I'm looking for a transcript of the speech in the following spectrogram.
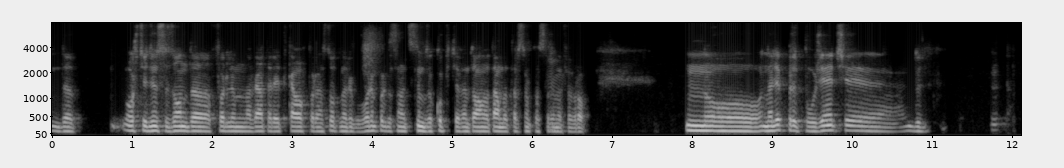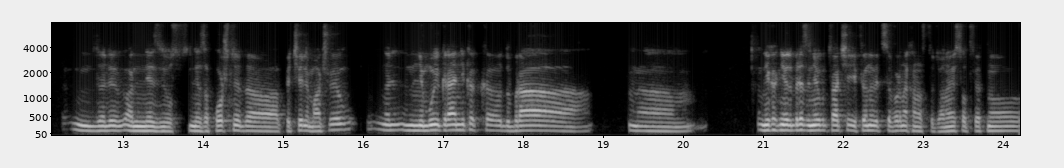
да още един сезон да фърлим на вятъра и така в първенството, нали, говорим, пък да се натиснем за купите, евентуално там да търсим класиране в Европа. Но, нали, предположение, че дали, не, не започне да печели мачове, нали, не му играе никак добра а, никак не е добре за него това, че и феновете се върнаха на стадиона и съответно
